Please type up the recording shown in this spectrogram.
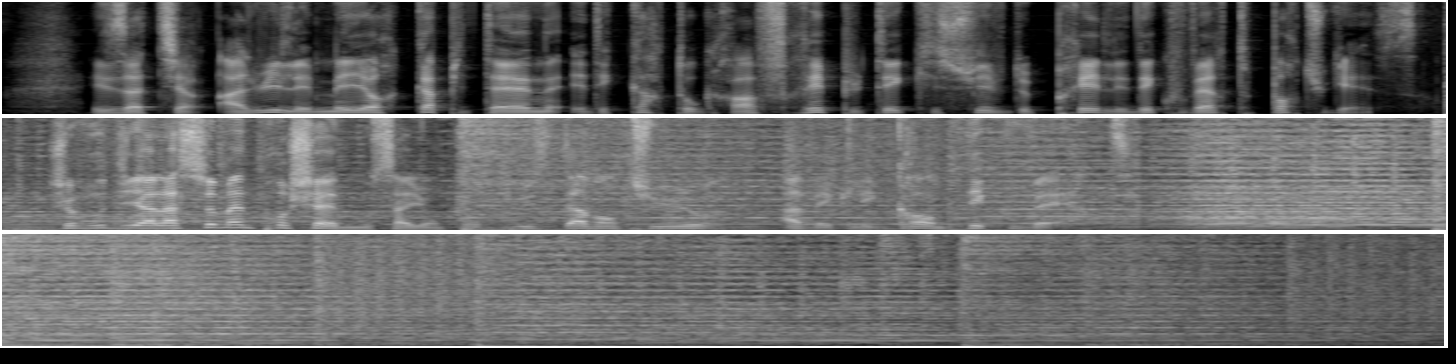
Ils attirent à lui les meilleurs capitaines et des cartographes réputés qui suivent de près les découvertes portugaises. Je vous dis à la semaine prochaine, Moussaillon, pour plus d'aventures avec les grandes découvertes.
